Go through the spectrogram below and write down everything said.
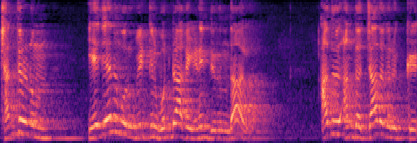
சந்திரனும் ஏதேனும் ஒரு வீட்டில் ஒன்றாக இணைந்திருந்தால் அது அந்த ஜாதகருக்கு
